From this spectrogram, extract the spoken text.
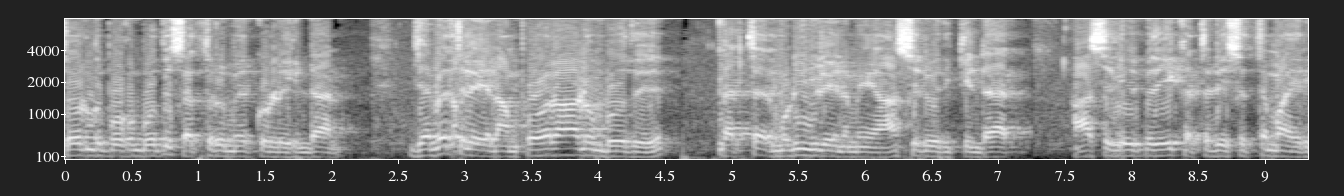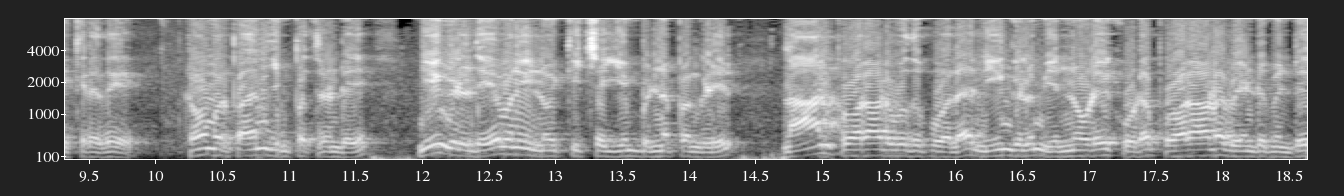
சோர்ந்து போகும்போது சத்துரு மேற்கொள்ளுகின்றான். ஜபத்திலே நாம் போராடும் போது கர்த்தர் முடிவிலே நம்மை ஆசீர்வதிக்கின்றார். ஆசீர்வதிப்பதே கத்தடி சுத்தமாக இருக்கிறது ரோமர் பதினஞ்சு முப்பத்தி ரெண்டு நீங்கள் தேவனை நோக்கி செய்யும் விண்ணப்பங்களில் நான் போராடுவது போல நீங்களும் என்னோடே கூட போராட வேண்டும் என்று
